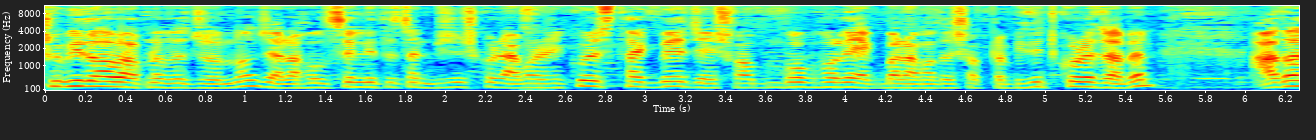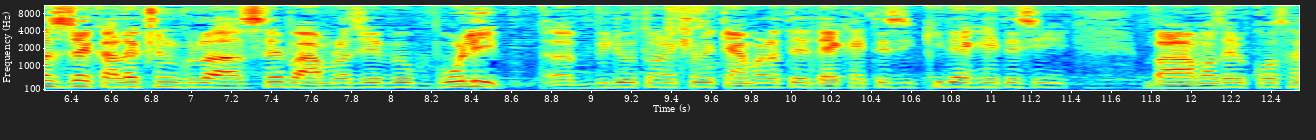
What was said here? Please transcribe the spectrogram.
সুবিধা হবে আপনাদের জন্য। যারা হোলসেল নিতে চান, বিশেষ করে আমার রিকোয়েস্ট থাকবে যে সম্ভব হলে একবার আমাদের সবটা ভিজিট করে যাবেন। আদার্স যে কালেকশনগুলো আছে বা আমরা যে বলি ভিডিওতে অনেক সময় ক্যামেরাতে দেখাইতেছি, কি দেখাইতেছি বা আমাদের কথা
